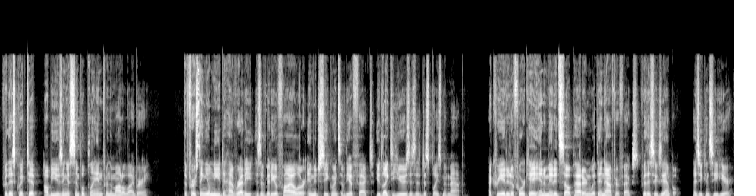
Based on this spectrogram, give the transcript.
For this quick tip, I'll be using a simple plane from the model library. The first thing you'll need to have ready is a video file or image sequence of the effect you'd like to use as a displacement map. I created a 4K animated cell pattern within After Effects for this example, as you can see here.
